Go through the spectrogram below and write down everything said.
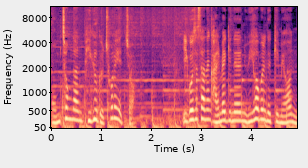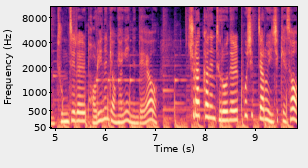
엄청난 비극을 초래했죠. 이곳에 사는 갈매기는 위협을 느끼면 둥지를 버리는 경향이 있는데요. 추락하는 드론을 포식자로 인식해서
